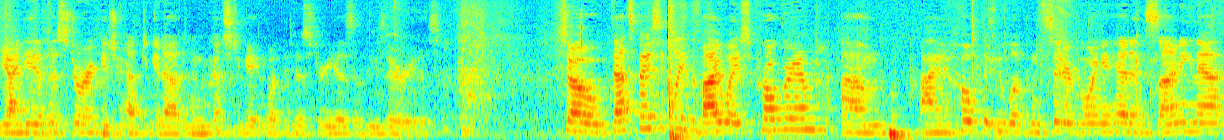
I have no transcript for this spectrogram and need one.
The idea of historic is you have to get out and investigate what the history is of these areas. So that's basically the byways program. Um, I hope that you will consider going ahead and signing that.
